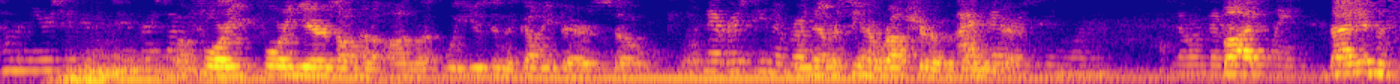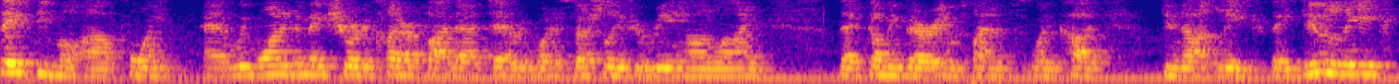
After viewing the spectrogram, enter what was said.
how many years have you been doing breast augmentation? four four years on the on the we're using the gummy bears, so We've never seen a rupture. we've never seen a rupture of a I've never bear. seen one. No one's ever But- complained. That is a safety uh, point, and we wanted to make sure to clarify that to everyone, especially if you're reading online that gummy bear implants, when cut, do not leak. They do leak,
